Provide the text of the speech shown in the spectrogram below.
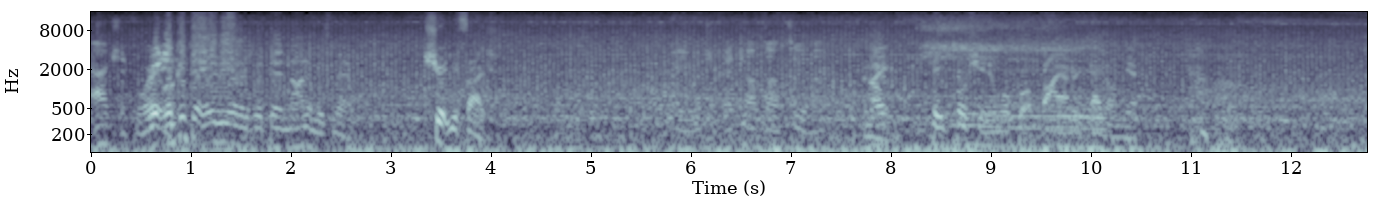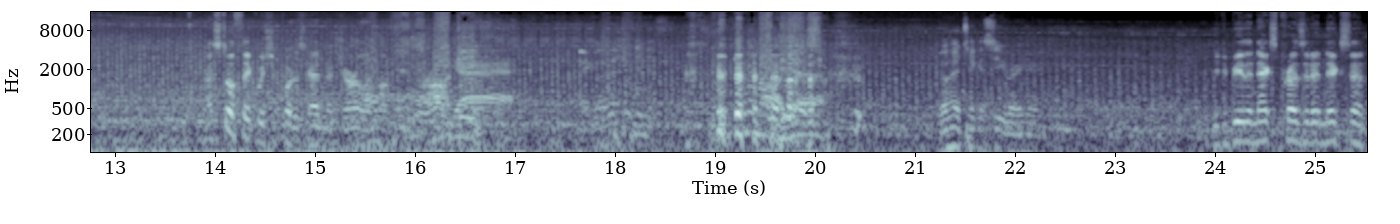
action for Wait, look at the aviators with the anonymous man. Shoot your face. You want your head chopped off too, huh? Mate, keep pushing and we'll put a 500 head on you. I still think we should put his head in a jar like how he's wrong. Yeah. Go ahead, take a seat right here. You could be the next President Nixon.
